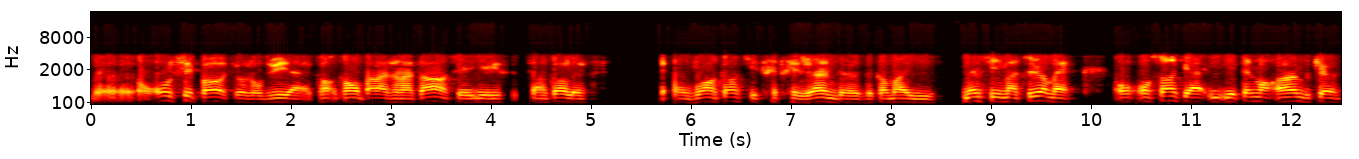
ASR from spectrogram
on, ne le sait pas qu'aujourd'hui, quand, on parle à Jonathan, c'est encore le. On voit encore qu'il est très très jeune de, comment il, même s'il est mature, mais on, on sent qu'il est tellement humble que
